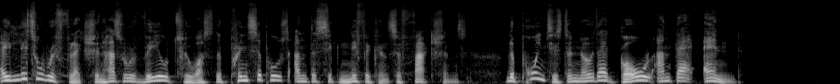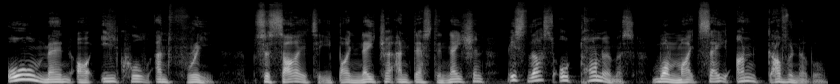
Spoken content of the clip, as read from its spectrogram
A little reflection has revealed to us the principles and the significance of factions. The point is to know their goal and their end. All men are equal and free, Society, by nature and destination, is thus autonomous, one might say ungovernable.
